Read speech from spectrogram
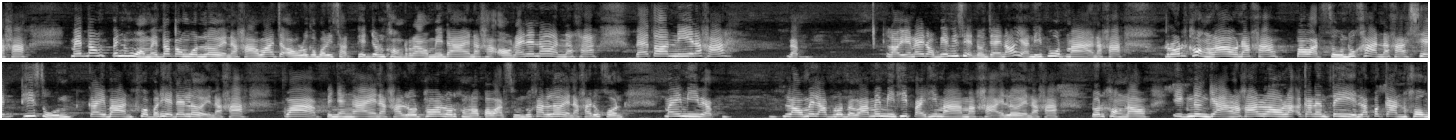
นะคะ ไม่ต้องเป็นห่วงไม่ต้องกังวลเลยนะคะ ว่าจะออกรถกับบริษัทเพชรยนต์ของเราไม่ได้นะคะ ออกได้แน่นอนนะคะ และตอนนี้นะคะแบบ เรายังได้ดอกเบี้ยพิเศษโดนใจเนาะอย่างที่พูดมานะคะ รถของเรานะคะ ประวัติศูนย์ทุกคันนะคะ เช็คที่ศูนย์ใกล้บ้านทั่วประเทศได้เลยนะคะ ว่าเป็นยังไงนะคะรถเพราะว่ารถของเราประวัติศูนย์ทุกคันเลยนะคะ ทุกคนไม่มีแบบ เราไม่รับรถแบบว่าไม่มีที่ไปที่มามาขายเลยนะคะ รถของเราอีกหนึ่งอย่างนะคะ เราละการันตีรับประกันโครง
